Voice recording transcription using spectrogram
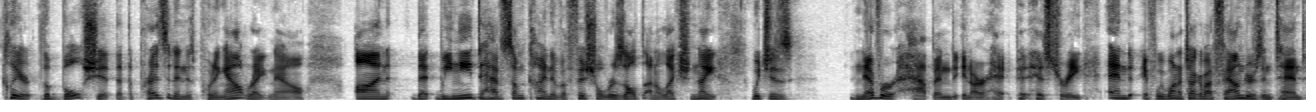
clear the bullshit that the president is putting out right now on that we need to have some kind of official result on election night, which is never happened in our history. And if we want to talk about founders' intent,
